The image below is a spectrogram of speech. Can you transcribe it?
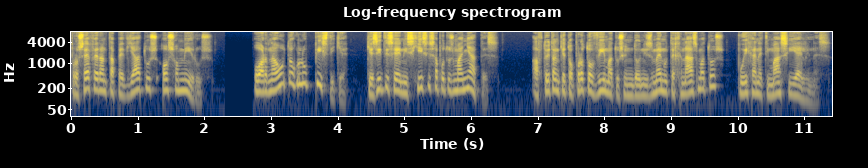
προσέφεραν τα παιδιά τους ως ομήρους. Ο Αρναούτογλου πίστηκε και ζήτησε ενισχύσεις από τους μανιάτες. Αυτό ήταν και το πρώτο βήμα του συντονισμένου τεχνάσματος που είχαν ετοιμάσει οι Έλληνες.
